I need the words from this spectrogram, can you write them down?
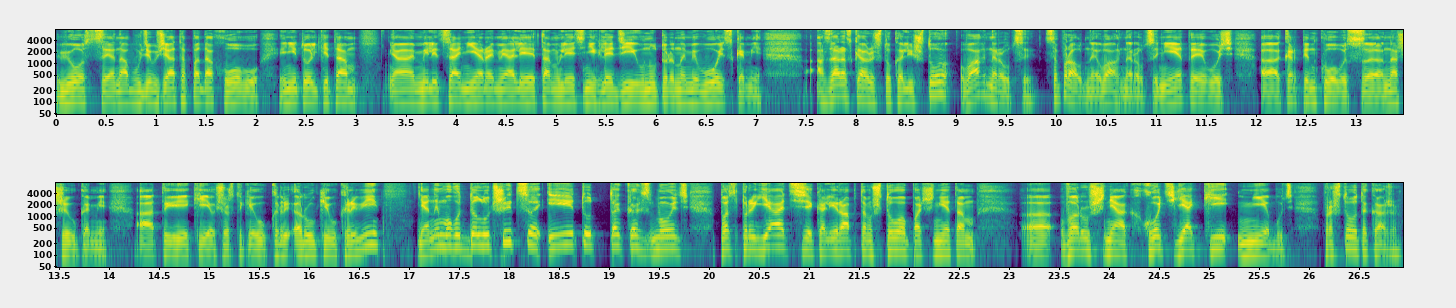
вёсцы она будзе взята под ахову і не толькі там міліцыянерамі але там ледзь не глядзі унутранымі войскамі. А зараз кажуць что калі что вагнераўцы сапраўдныя вагнераўцы не это вось карпен станковы с нашыўкамі А ты якія ўсё ж таки руки ў крыві яны могуць далучыцца і тут так как змовіць паспрыяць калі раптам что пачне там варушняк хоць які-небудзь. Про что это кажа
